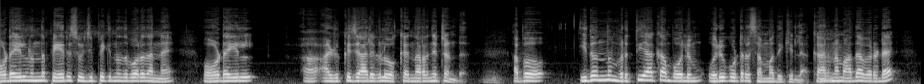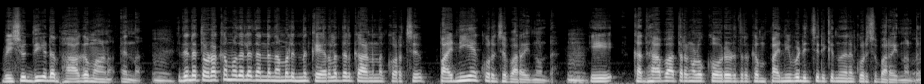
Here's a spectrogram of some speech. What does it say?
ഓടയിൽ നിന്ന് പേര് സൂചിപ്പിക്കുന്നത് പോലെ തന്നെ ഓടയിൽ അഴുക്കുചാലുകളും ഒക്കെ നിറഞ്ഞിട്ടുണ്ട്. അപ്പോൾ ഇതൊന്നും വൃത്തിയാക്കാൻ പോലും ഒരു കൂട്ടർ സമ്മതിക്കില്ല. കാരണം അത് അവരുടെ വിശുദ്ധിയുടെ ഭാഗമാണ് എന്ന്. ഇതിന്റെ തുടക്കം മുതലേ തന്നെ നമ്മൾ ഇന്ന് കേരളത്തിൽ കാണുന്ന കുറച്ച് പനിയെ കുറിച്ച് പറയുന്നുണ്ട് ഈ കഥാപാത്രങ്ങളൊക്കെ ഓരോരുത്തർക്കും പനി പിടിച്ചിരിക്കുന്നതിനെ കുറിച്ച് പറയുന്നുണ്ട്.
